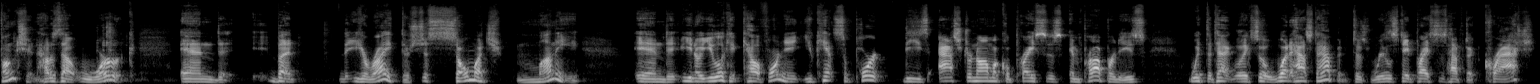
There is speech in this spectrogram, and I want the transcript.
function? How does that work? And but you're right. There's just so much money, and you know, you look at California, you can't support these astronomical prices in properties with the tax. Like, so what has to happen? Does real estate prices have to crash?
